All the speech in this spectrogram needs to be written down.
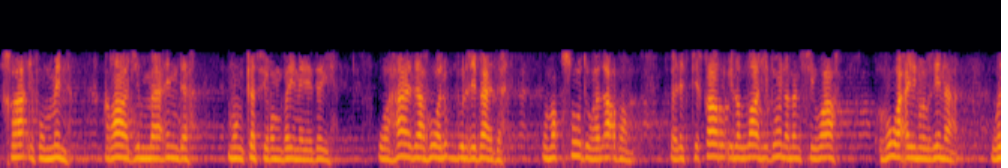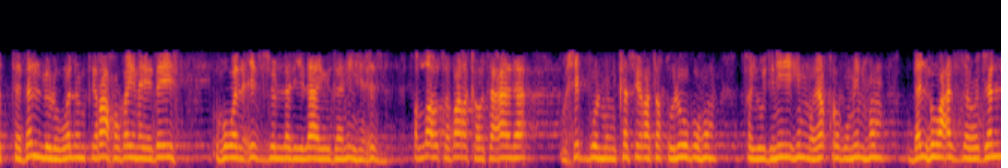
خائف منه راج ما عنده منكسر بين يديه. وهذا هو لب العبادة ومقصودها الأعظم فالافتقار إلى الله دون من سواه هو عين الغنى والتذلل والانطراح بين يديه هو العز الذي لا يدانيه عز. فالله تبارك وتعالى يحب المنكسرة قلوبهم فيدنيهم ويقرب منهم بل هو عز وجل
